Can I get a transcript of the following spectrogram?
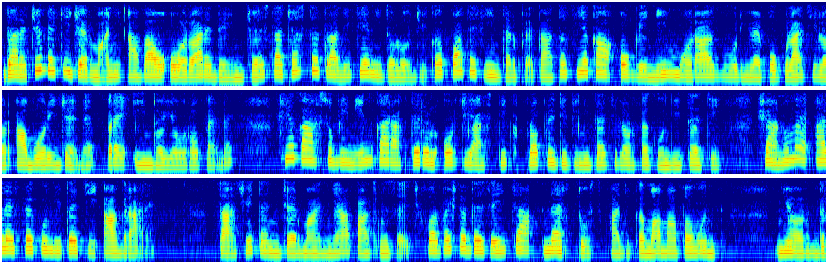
Deoarece vechii germani aveau o oroare de incest, această tradiție mitologică poate fi interpretată fie ca oglindind moralurile populațiilor aborigene, pre-indo-europene, fie ca sublinind caracterul orgiastic propriu divinităților fecundității, și anume ale fecundității agrare. Tacit, în Germania 40, vorbește de zeița Nertus, adică mama pământ. Njordr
